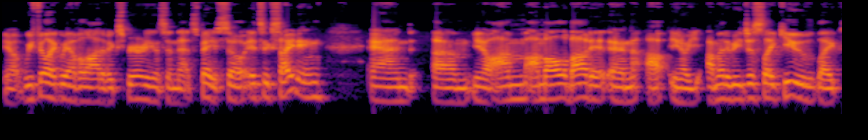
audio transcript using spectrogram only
you know, we feel like we have a lot of experience in that space. So it's exciting. And, um, you know, I'm, I'm all about it. And, uh, you know, I'm going to be just like you, like,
